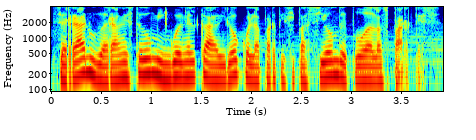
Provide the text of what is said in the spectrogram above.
se reanudarán este domingo en el Cairo con la participación de todas las partes.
